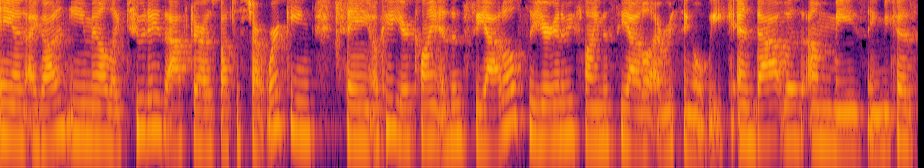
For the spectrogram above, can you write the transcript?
And I got an email like two days after I was about to start working saying, okay, your client is in Seattle, so you're going to be flying to Seattle every single week. And that was amazing because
